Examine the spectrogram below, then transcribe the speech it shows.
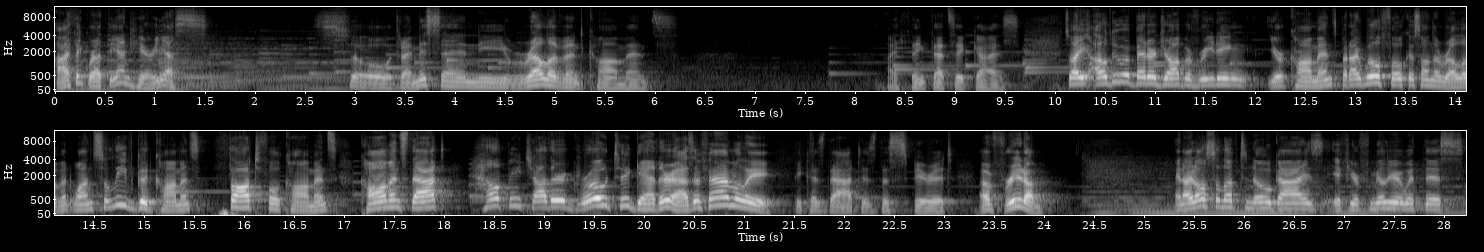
I think we're at the end here, yes. So, did I miss any relevant comments? I think that's it, guys. So I, will do a better job of reading your comments, but I will focus on the relevant ones. So leave good comments, thoughtful comments, comments that help each other grow together as a family, because that is the spirit of freedom. And I'd also love to know, guys, if you're familiar with this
